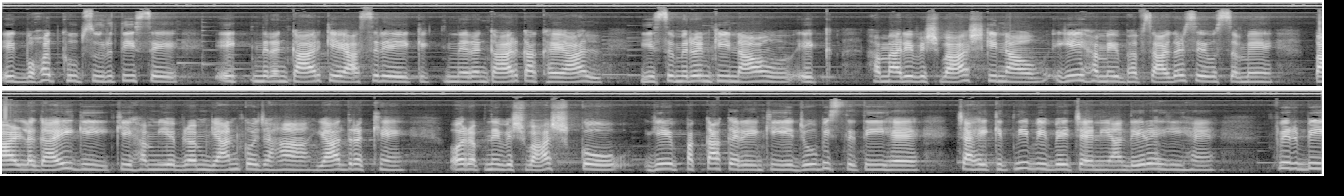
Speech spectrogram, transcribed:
एक बहुत खूबसूरती से, एक निरंकार के आसरे एक एक निरंकार का ख्याल, ये सिमरन की नाव एक हमारे विश्वास की नाव, ये हमें भवसागर से उस समय पार लगाएगी कि हम ये ब्रह्म ज्ञान को जहाँ याद रखें और अपने विश्वास को ये पक्का करें कि ये जो भी स्थिति है, चाहे कितनी भी बेचैनियाँ दे रही हैं, फिर भी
